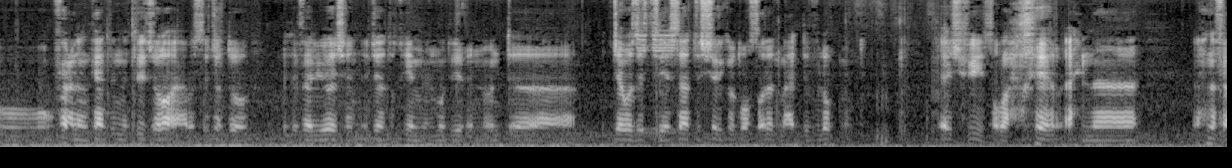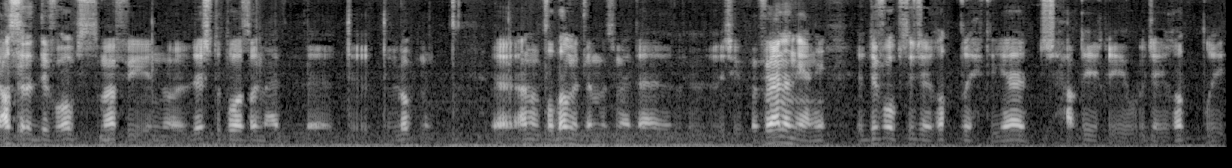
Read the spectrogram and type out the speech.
وفعلا كانت النتيجة رائعة بس اجته بال evaluation اجى تقييم من المدير إنه أنت تجاوزت سياسات الشركة وتواصلت مع ال development. إيش في؟ صباح الخير. إحنا إحنا في عصر ال DevOps ما في إنه ليش تتواصل مع ال development؟ أنا انصدمت لما سمعت الشيء ففعلا يعني ال DevOps اجى يغطي احتياج حقيقي واجى يغطي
